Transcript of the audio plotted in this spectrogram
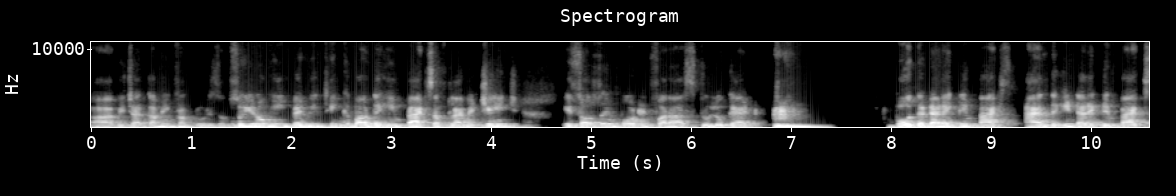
uh, which are coming from tourism. So, you know, we when we think about the impacts of climate change, it's also important for us to look at both the direct impacts and the indirect impacts,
